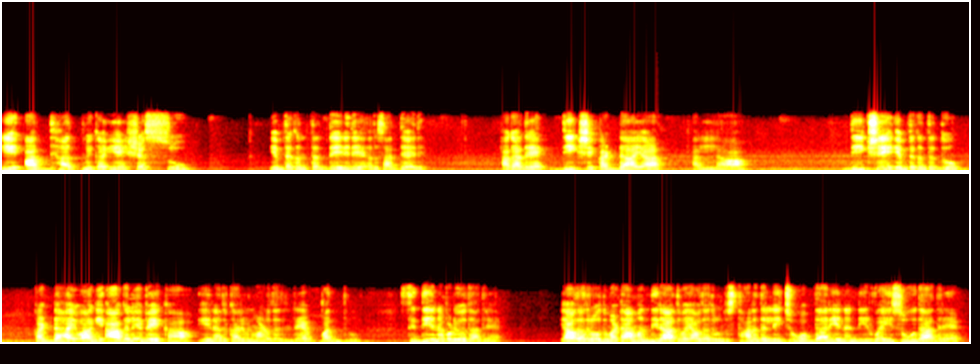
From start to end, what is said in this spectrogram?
ಈ ಆಧ್ಯಾತ್ಮಿಕ ಯಶಸ್ಸು ಎಂತಕ್ಕಂಥದ್ದೇನಿದೆ, ಅದು ಸಾಧ್ಯ ಇದೆ. ಹಾಗಾದ್ರೆ ದೀಕ್ಷೆ ಕಡ್ಡಾಯ ಅಲ್ಲ. ದೀಕ್ಷೆ ಎಂಬತಕ್ಕಂಥದ್ದು ಕಡ್ಡಾಯವಾಗಿ ಆಗಲೇಬೇಕಾ? ಏನಾದರೂ ಕಾರ್ಯವನ್ನು ಮಾಡೋದಾದ್ರೆ ಒಂದು, ಸಿದ್ಧಿಯನ್ನ ಪಡೆಯೋದಾದ್ರೆ ಯಾವುದಾದ್ರೂ ಒಂದು ಮಠ, ಮಂದಿರ ಅಥವಾ ಯಾವುದಾದ್ರೂ ಒಂದು ಸ್ಥಾನದಲ್ಲಿ ಜವಾಬ್ದಾರಿಯನ್ನ ನಿರ್ವಹಿಸುವುದಾದ್ರೆ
